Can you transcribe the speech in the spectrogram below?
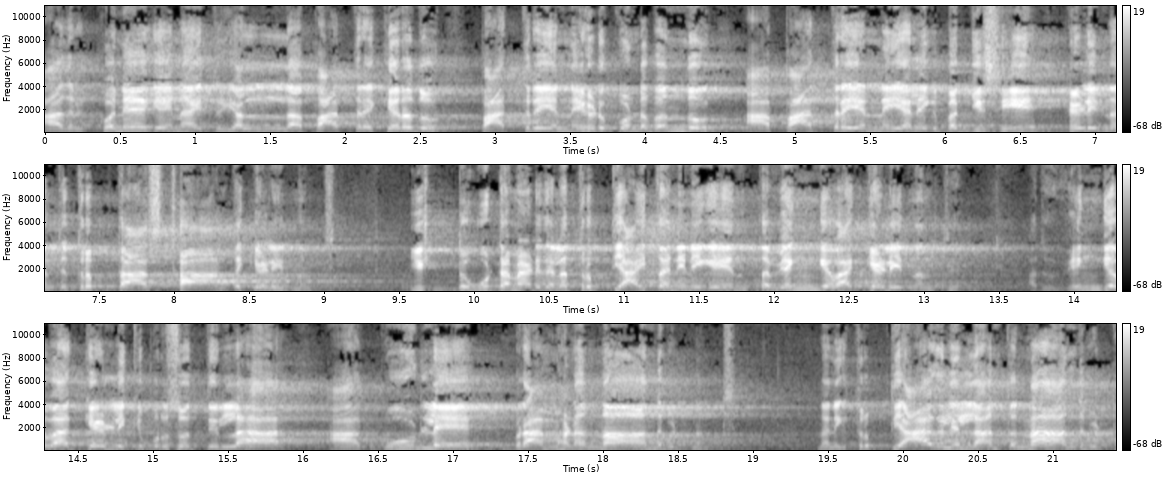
ಆದರೆ ಕೊನೆಗೇನಾಯಿತು? ಎಲ್ಲ ಪಾತ್ರೆ ಕೆರೆದು ಪಾತ್ರೆಯನ್ನೇ ಹಿಡ್ಕೊಂಡು ಬಂದು ಆ ಪಾತ್ರೆಯನ್ನೇ ಎಲೆಗೆ ಬಗ್ಗಿಸಿ ಹೇಳಿದ್ನಂತೆ, ತೃಪ್ತಾಸ್ಥ ಅಂತ ಕೇಳಿದ್ನಂತೆ. ಇಷ್ಟು ಊಟ ಮಾಡಿದೆಲ್ಲ ತೃಪ್ತಿ ಆಯ್ತಾ ನಿನಗೆ ಅಂತ ವ್ಯಂಗ್ಯವಾಗಿ ಕೇಳಿದ್ನಂತೆ. ಅದು ವ್ಯಂಗ್ಯವಾಗಿ ಕೇಳಲಿಕ್ಕೆ ಪುರುಸೊತ್ತಿಲ್ಲ, ಆ ಕೂಡಲೇ ಬ್ರಾಹ್ಮಣ ನ ಅಂದುಬಿಟ್ನಂತೆ. ನನಗೆ ತೃಪ್ತಿ ಆಗಲಿಲ್ಲ ಅಂತ ನ ಅಂದುಬಿಟ್ಟ.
